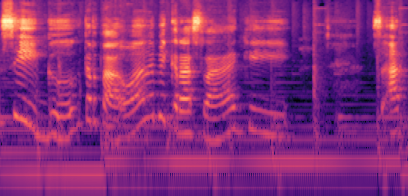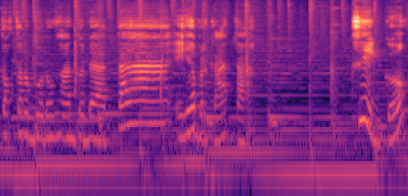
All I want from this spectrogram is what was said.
Si Gong tertawa lebih keras lagi. Saat dokter burung hantu datang, ia berkata, Sigong,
